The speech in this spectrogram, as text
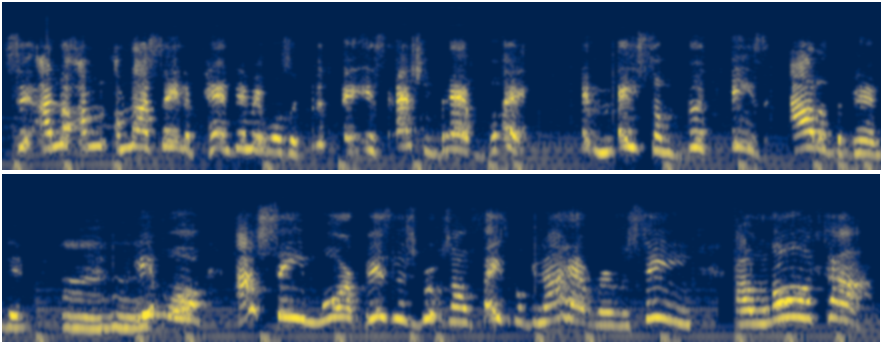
see, I know I'm, I'm not saying the pandemic was a good thing, it's actually bad, but it made some good things out of the pandemic. Mm-hmm. People, I've seen more business groups on Facebook than I have ever seen a long time.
